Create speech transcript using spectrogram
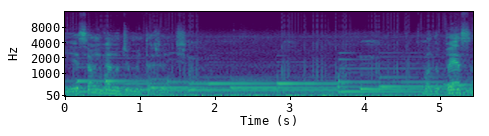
E esse é o engano de muita gente. Quando pensa,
